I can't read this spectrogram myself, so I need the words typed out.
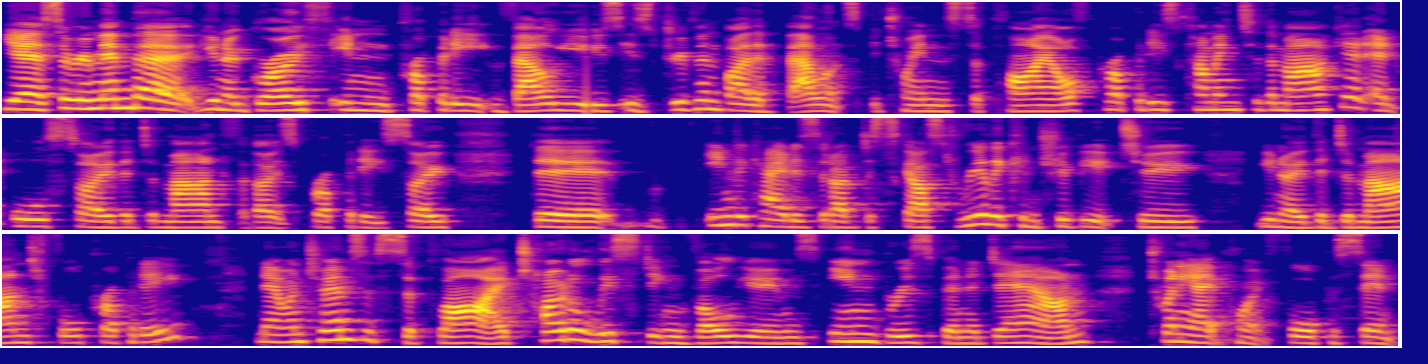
Yeah, so remember, you know, growth in property values is driven by the balance between the supply of properties coming to the market and also the demand for those properties. So the indicators that I've discussed really contribute to, you know, the demand for property. Now, in terms of supply, total listing volumes in Brisbane are down 28.4%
